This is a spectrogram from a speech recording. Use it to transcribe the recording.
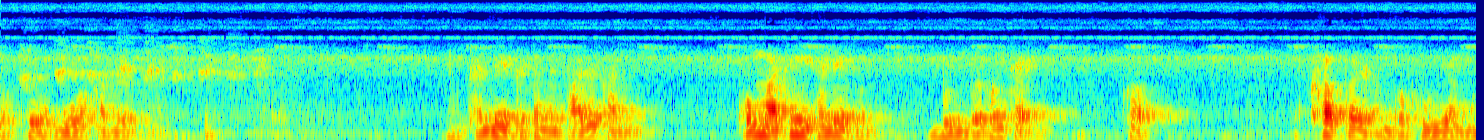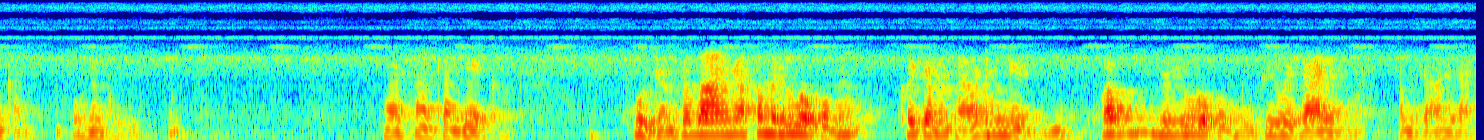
บอกชื่อบัวคำเดียว ท่านเนกกับท่านภาษาด้วยกัน ผมมาที่ท่านเนกบุญไปคนแก่ก็เข้าไปอัมพภูยังเหมือนกันองค์นั่งคุยมาสร้างท่านเนกพูดอย่างสบายนะเขาไม่รู้ว่าผมเคยจำภาษาท่านเนกเพราะไม่รู้ว่าผมอยู่ที่ห้วยทรายจำภาษาวยทราย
